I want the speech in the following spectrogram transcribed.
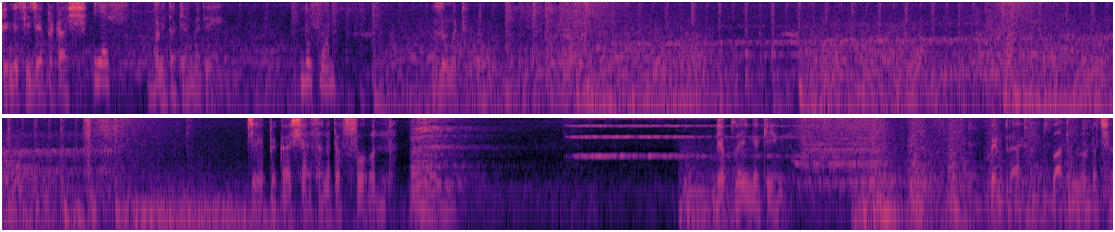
Can you see Jayaprakash? Yes Vanitha cam ఇది. This one zoom it Jayaprakash has another phone. They are playing a game pen drive బాత్రూంలో ఉండొచ్చు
